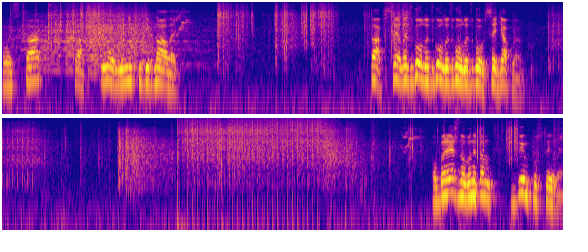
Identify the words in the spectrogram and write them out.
Ось так. Так. О, мені підігнали. Так, все, let's go, let's go, let's go, let's go. Все, дякую. Обережно вони там дим пустили.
